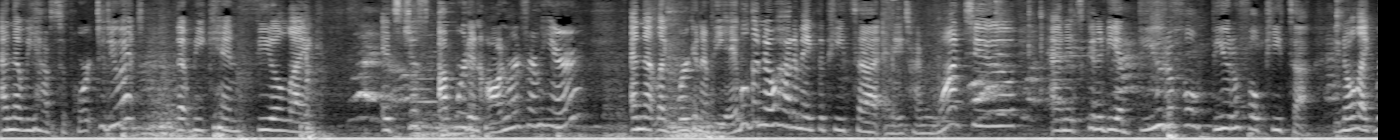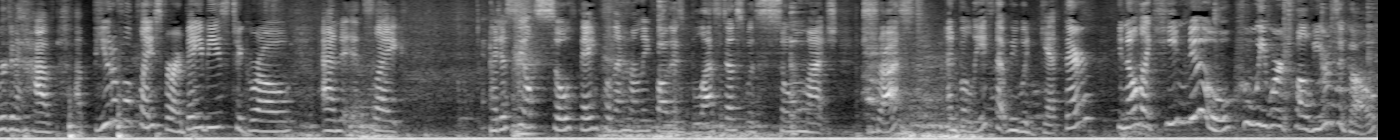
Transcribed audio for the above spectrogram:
and that we have support to do it, that we can feel like it's just upward and onward from here and that like we're gonna be able to know how to make the pizza anytime we want to and it's gonna be a beautiful beautiful pizza. You know like we're gonna have a beautiful place for our babies to grow and it's like i just feel so thankful that heavenly father's blessed us with so much trust and belief that we would get there. You know like he knew who we were 12 years ago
